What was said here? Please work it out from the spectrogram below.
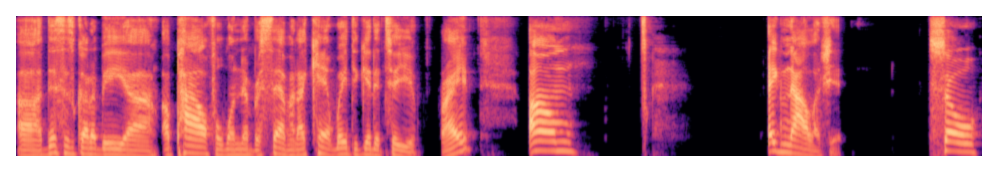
uh, this is going to be uh, a powerful one. Number seven, I can't wait to get it to you. Right? Um, acknowledge it. So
